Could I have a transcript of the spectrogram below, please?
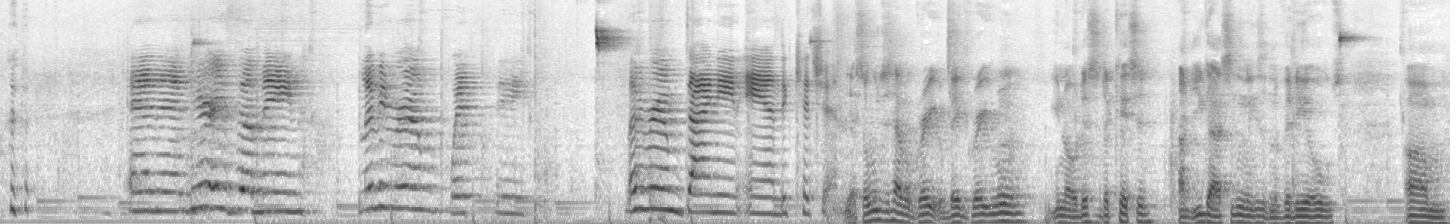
and then here is the main living room with the living room, dining, and the kitchen. Yeah, so we just have a great, big, great room. You know, this is the kitchen. Um, you guys seen these in the videos. Um,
